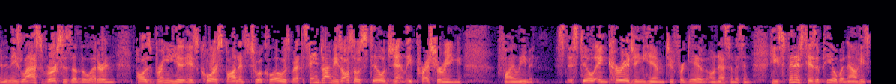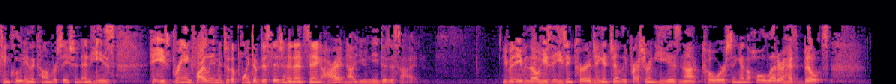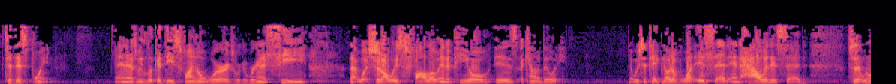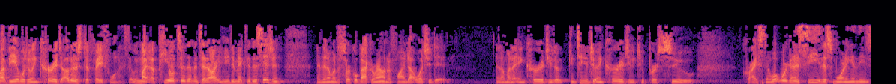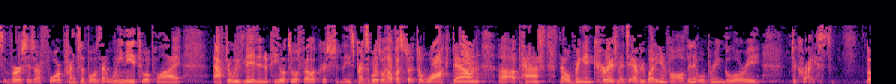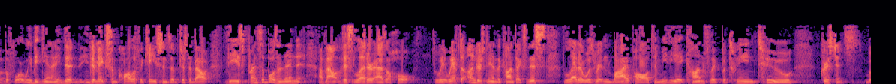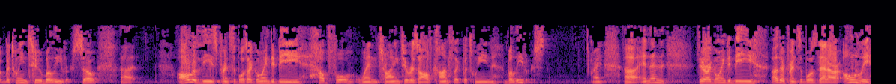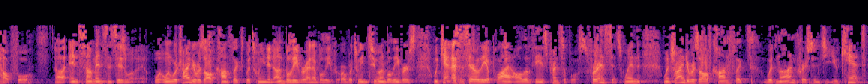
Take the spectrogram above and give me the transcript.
And in these last verses of the letter, and Paul is bringing his, his correspondence to a close, but at the same time, he's also still gently pressuring Philemon, still encouraging him to forgive Onesimus. And he's finished his appeal, but now he's concluding the conversation, and he's he's bringing Philemon to the point of decision, and then saying, "All right, now you need to decide." Even, even though he's, he's encouraging and gently pressuring, he is not coercing. And the whole letter has built to this point. And as we look at these final words, we're, we're going to see that what should always follow an appeal is accountability. That we should take note of what is said and how it is said so that we might be able to encourage others to faithfulness. That we might appeal to them and say, all right, you need to make the decision and then I'm going to circle back around and find out what you did. And I'm going to encourage you to continue to encourage you to pursue Christ. And what we're going to see this morning in these verses are four principles that we need to apply after we've made an appeal to a fellow Christian. These principles will help us to, to walk down uh, a path that will bring encouragement to everybody involved and it will bring glory to Christ. But before we begin, I need to, need to make some qualifications of just about these principles and then about this letter as a whole. So we, we have to understand the context. This letter was written by Paul to mediate conflict between two Christians, between two believers. So, uh, all of these principles are going to be helpful when trying to resolve conflict between believers, right? Uh, and then there are going to be other principles that are only helpful uh, in some instances, when we're trying to resolve conflict between an unbeliever and a believer, or between two unbelievers, we can't necessarily apply all of these principles. For instance, when when trying to resolve conflict with non-Christians, you can't.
